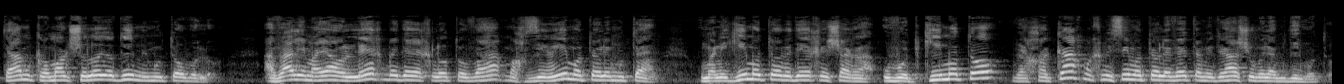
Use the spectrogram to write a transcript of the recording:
תם כלומר שלא יודעים אם הוא טוב או לא. אבל אם היה הולך בדרך לא טובה, מחזירים אותו למוטב, ומנהיגים אותו בדרך ישרה, ובודקים אותו, ואחר כך מכניסים אותו לבית המדרש ומלמדים אותו.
